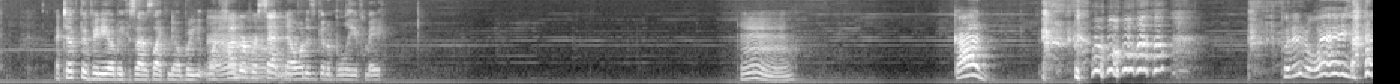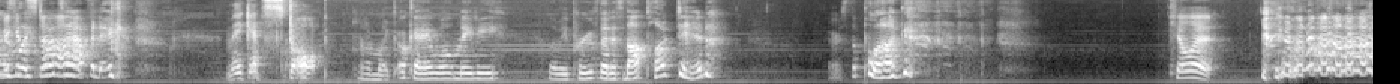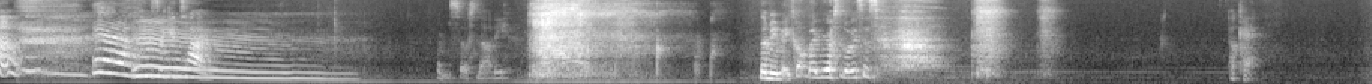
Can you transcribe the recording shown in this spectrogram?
I took the video because I was like, nobody, 100, percent Oh. no one is gonna believe me. Mmm. God. Put it away. I was Make it like, stop. what's happening? Make it stop. And I'm like, okay, well maybe let me prove that it's not plugged in. There's the plug. Kill it. yeah, it was a good time. Mm. I'm so snotty. Let me make all my gross noises. Okay.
